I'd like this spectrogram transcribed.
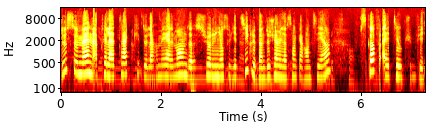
deux semaines après l'attaque de l'armée allemande sur l'Union soviétique, le 22 juin 1941, Pskov a été occupé.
